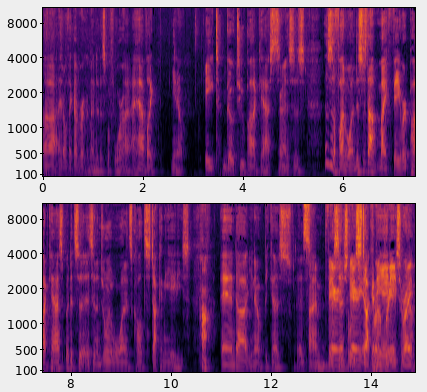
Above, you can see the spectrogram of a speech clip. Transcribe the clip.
Uh, I don't think I've recommended this before. I, I have like you know eight go-to podcasts, Right. and this is this is a fun one. This is not my favorite podcast, but it's a it's an enjoyable one. It's called Stuck in the '80s. Huh. And uh, you know because I'm very, essentially very stuck in the '80s, right?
